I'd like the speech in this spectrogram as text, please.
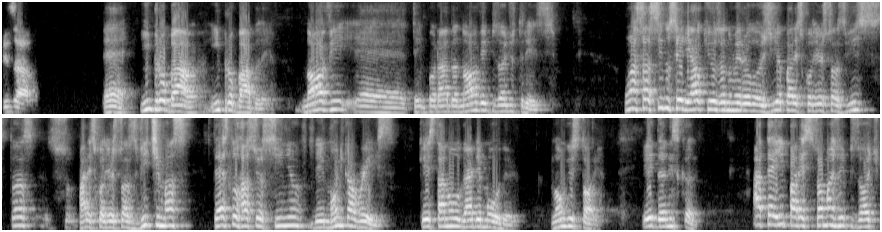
Bizarro. É, improbável. improbable. Nove, é, temporada 9, episódio 13. Um assassino serial que usa numerologia para escolher suas vistas, para escolher suas vítimas, testa o raciocínio de Monica Reis, que está no lugar de Mulder. Longa história. E Dan Scully. Até aí parece só mais um episódio,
